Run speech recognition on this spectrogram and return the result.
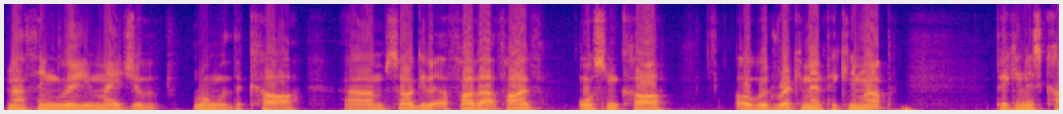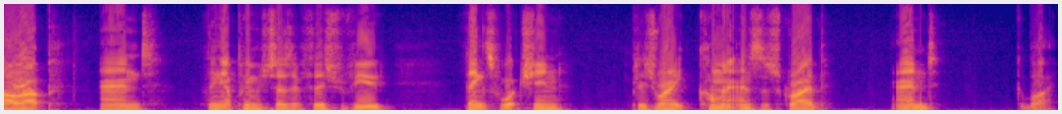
nothing really major wrong with the car. Um, so I'll give it a 5 out of 5, awesome car. I would recommend picking him up, picking this car up, and I think that pretty much does it for this review. Thanks for watching, please rate, comment and subscribe, and goodbye.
